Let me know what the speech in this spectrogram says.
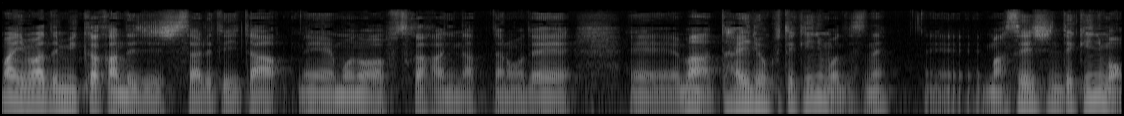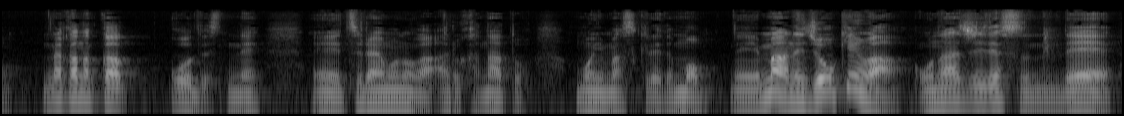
まあ、今まで3日間で実施されていたものが2日間になったので、えー、まあ体力的にもですね、えー、まあ精神的にもなかなかこうですね、えー、辛いものがあるかなと思いますけれども、えー、まあね条件は同じですんで、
